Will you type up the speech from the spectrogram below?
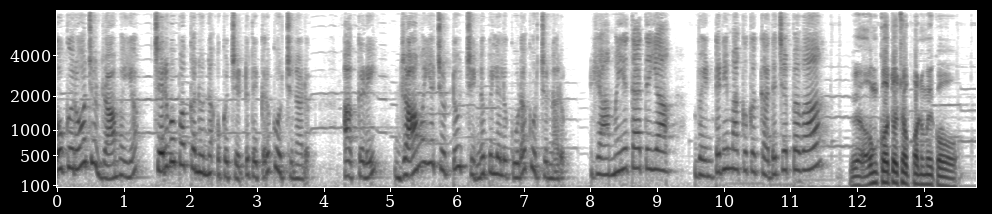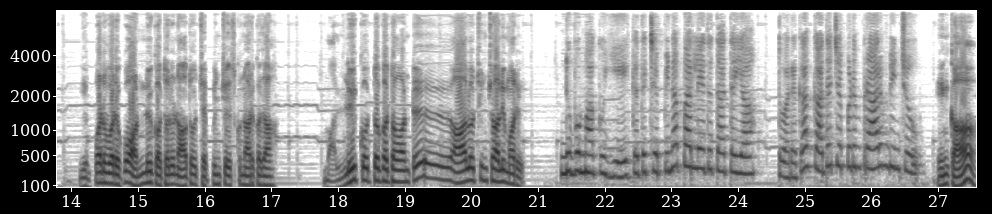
ఒకరోజు రామయ్య చెరువు పక్కనున్న ఒక చెట్టు దగ్గర కూర్చున్నాడు. అక్కడే రామయ్య చుట్టూ చిన్నపిల్లలు కూడా కూర్చున్నారు. రామయ్య తాతయ్య వెంటనే మాకొక కథ చెప్పవా? ఏం కథ చెప్పను మీకు? ఇప్పటి వరకు అన్ని కథలు నాతో చెప్పించేసుకున్నారు కదా. మళ్ళీ కొత్త కథ అంటే ఆలోచించాలి మరి. నువ్వు మాకు ఏ కథ చెప్పినా పర్లేదు తాతయ్య. త్వరగా కథ చెప్పడం ప్రారంభించు. ఇంకా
